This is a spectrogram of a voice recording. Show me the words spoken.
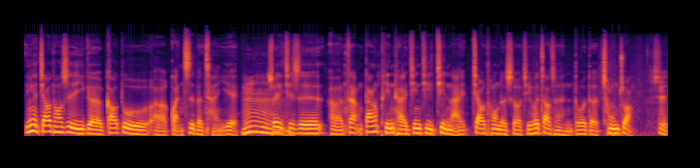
因为交通是一个高度呃管制的产业，嗯，所以其实呃当当平台经济进来。交通的时候，其实会造成很多的冲撞。是，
